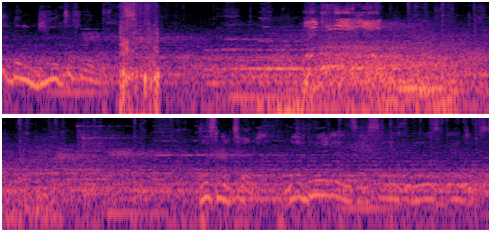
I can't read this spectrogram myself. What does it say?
Must have been beautiful. Listen, Tom. Librarians are some of the most dangerous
